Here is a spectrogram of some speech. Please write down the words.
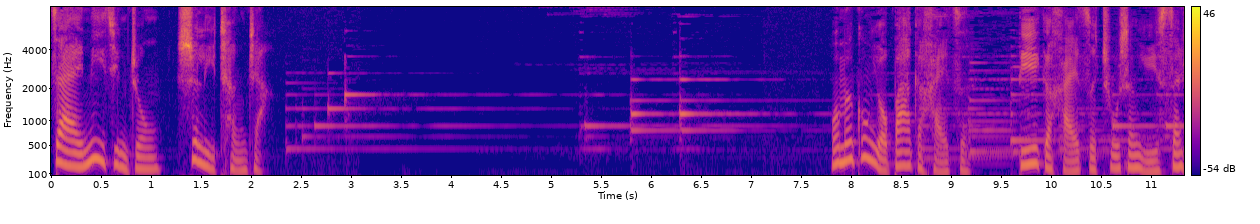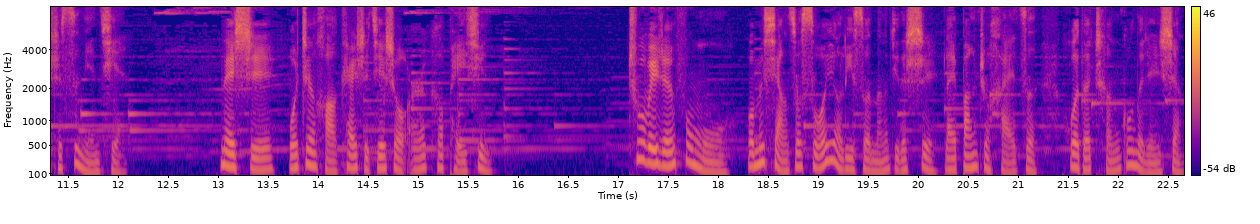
在逆境中顺利成长。我们共有八个孩子，第一个孩子出生于三十四年前，那时我正好开始接受儿科培训。初为人父母，我们想做所有力所能及的事来帮助孩子获得成功的人生，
